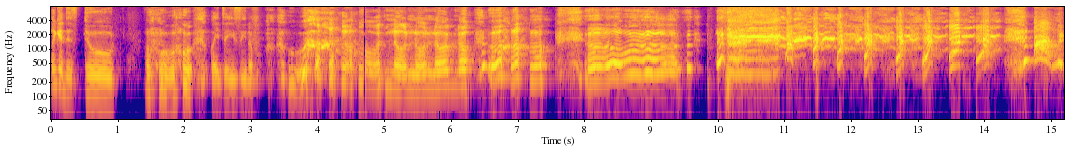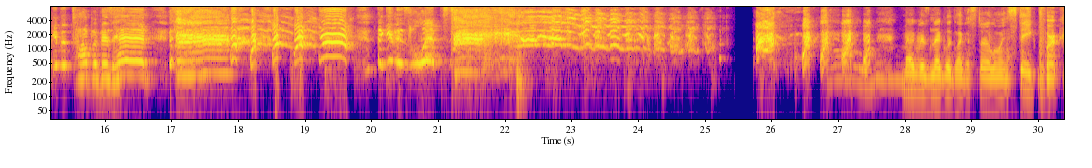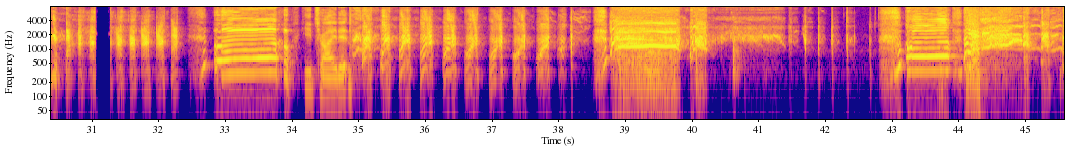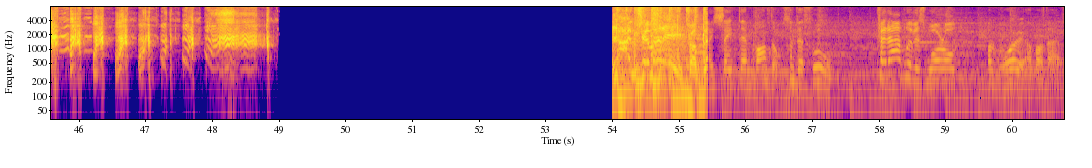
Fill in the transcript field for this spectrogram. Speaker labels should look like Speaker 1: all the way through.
Speaker 1: Look at this dude. Wait till you see the. no, no, no, no. ah, look at the top of his head. look at his lips. Back of his neck looked like a sirloin steak burger. oh, he tried it. oh!
Speaker 2: I saved them bundles.
Speaker 3: I'm the fool.
Speaker 4: Fed up with this world.
Speaker 3: Don't worry about that.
